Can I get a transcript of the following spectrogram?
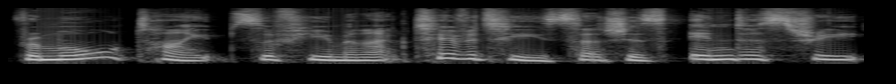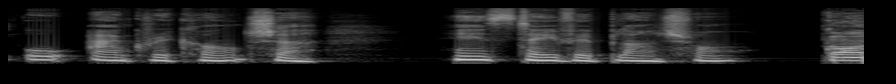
from all types of human activities, such as industry or agriculture. Here's David Blanchon. Euh,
